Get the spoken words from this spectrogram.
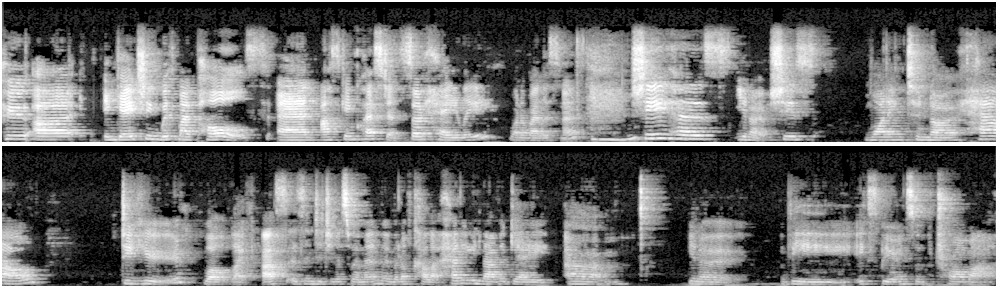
who are engaging with my polls and asking questions. So Haley, one of my listeners, she has, you know, she's wanting to know how do you, well, like us as Indigenous women, women of color, how do you navigate, um, you know, the experience of trauma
